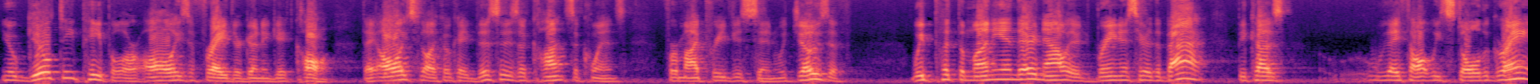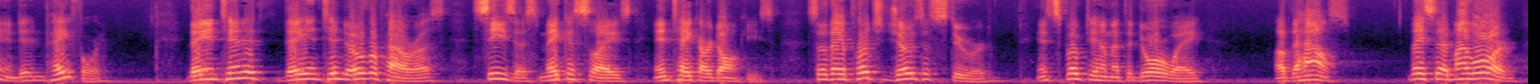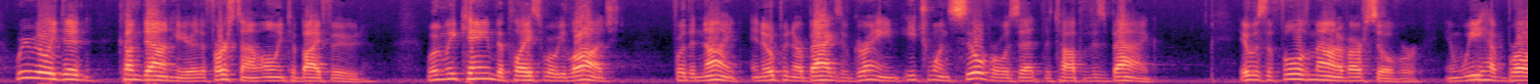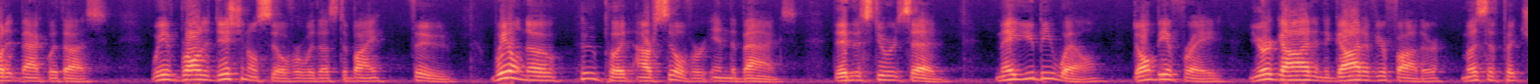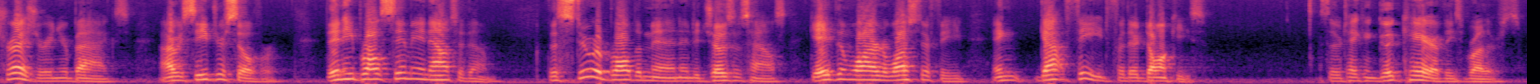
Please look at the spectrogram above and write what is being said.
You know, guilty people are always afraid they're going to get caught. They always feel like, okay, this is a consequence for my previous sin. With Joseph, we put the money in there. Now they're bringing us here to the back because they thought we stole the grain and didn't pay for it. They intended they intend to overpower us, seize us, make us slaves, and take our donkeys. So they approached Joseph's steward and spoke to him at the doorway of the house. They said, My Lord, we really did come down here the first time only to buy food. When we came to the place where we lodged, for the night and opened our bags of grain, each one's silver was at the top of his bag. It was the full amount of our silver, and we have brought it back with us. We have brought additional silver with us to buy food. We don't know who put our silver in the bags. Then the steward said, May you be well. Don't be afraid. Your God and the God of your father must have put treasure in your bags. I received your silver. Then he brought Simeon out to them. The steward brought the men into Joseph's house, gave them water to wash their feet, and got feed for their donkeys. So they're taking good care of these brothers.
